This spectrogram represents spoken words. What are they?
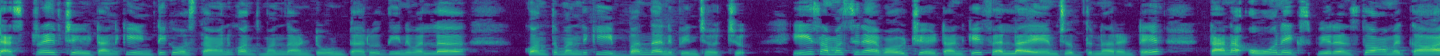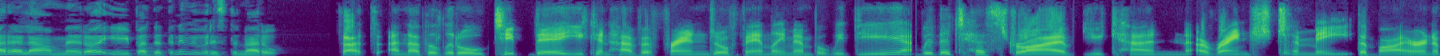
టెస్ట్ డ్రైవ్ చేయడానికి ఇంటికి వస్తామని కొంతమంది అంటూ ఉంటారు. దీనివల్ల కొంతమందికి ఇబ్బంది అనిపించవచ్చు. ఈ సమస్యను అవాయిడ్ చేయడానికి ఫెల్లా ఏం చెబుతున్నారంటే తన ఓన్ ఎక్స్పీరియన్స్తో ఆమె కార్ ఎలా అమ్మారో ఈ పద్ధతిని వివరిస్తున్నారు. That's another little tip there. You can have a friend or family member with you. With a test drive, you can arrange to meet the buyer in a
